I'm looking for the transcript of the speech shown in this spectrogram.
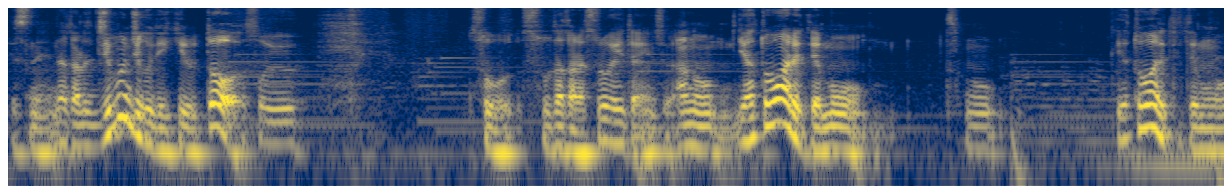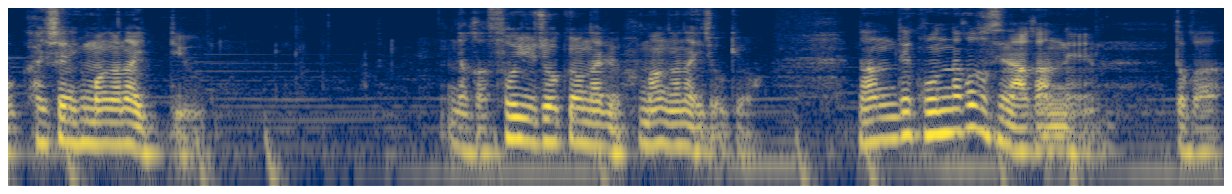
ですね。だから自分軸で生きると、そういう、そう、そう、だからそれが言いたいんですよ。あの、雇われても、その、雇われてても会社に不満がないっていう、なんかそういう状況になれる、不満がない状況。なんでこんなことせなあかんねんとか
